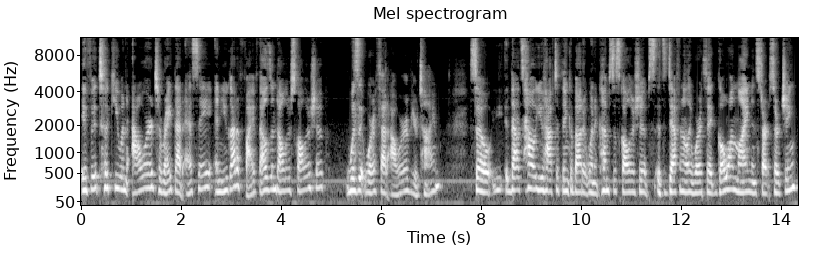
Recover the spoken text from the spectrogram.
if it took you an hour to write that essay and you got a $5,000 scholarship, was it worth that hour of your time? So that's how you have to think about it when it comes to scholarships. It's definitely worth it. Go online and start searching.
